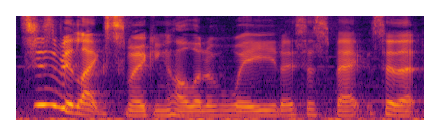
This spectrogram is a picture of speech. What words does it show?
It's just a bit like smoking a whole lot of weed, I suspect, so that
